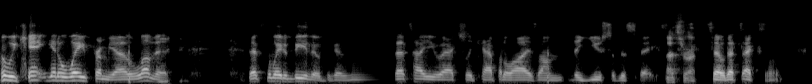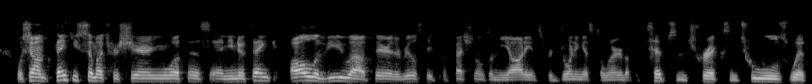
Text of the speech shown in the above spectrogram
we can't get away from you. I love it. That's the way to be though, because that's how you actually capitalize on the use of the space. That's right. So that's excellent. Well, Sean, thank you so much for sharing with us. And, you know, thank all of you out there, the real estate professionals in the audience, for joining us to learn about the tips and tricks and tools with,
